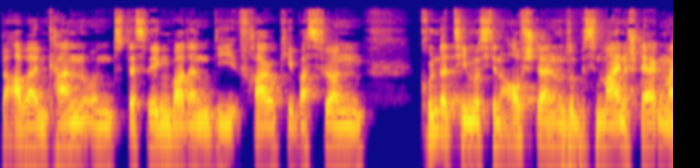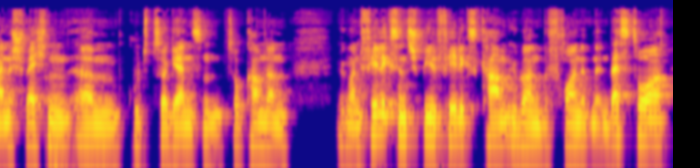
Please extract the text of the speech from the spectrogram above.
bearbeiten kann. Und deswegen war dann die Frage, okay, was für ein Gründerteam muss ich denn aufstellen, um so ein bisschen meine Stärken, meine Schwächen ähm, gut zu ergänzen. So kam dann irgendwann Felix ins Spiel. Felix kam über einen befreundeten Investor,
